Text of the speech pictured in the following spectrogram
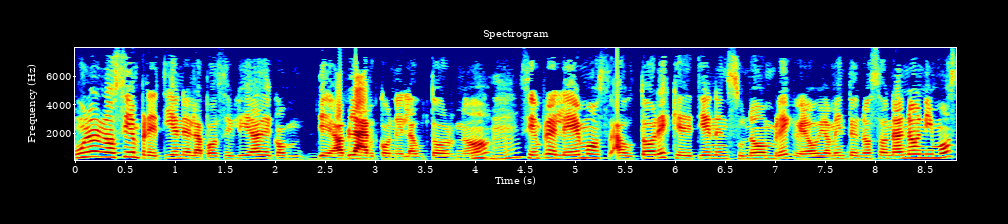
uno no siempre tiene la posibilidad de, de hablar con el autor, ¿no? Siempre leemos autores que tienen su nombre, que obviamente no son anónimos,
